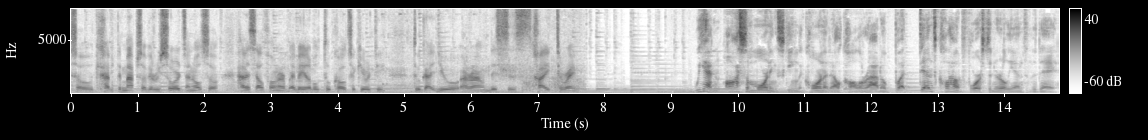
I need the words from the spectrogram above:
so have the maps of the resorts and also have a cell phone available to call security to guide you around. This is high terrain. We had an awesome morning skiing the corn at El Colorado, but dense cloud forced an early end to the day.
